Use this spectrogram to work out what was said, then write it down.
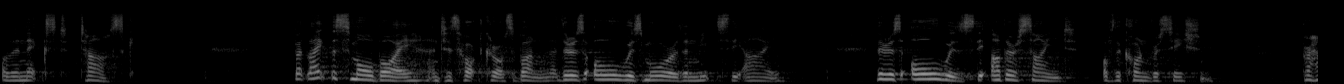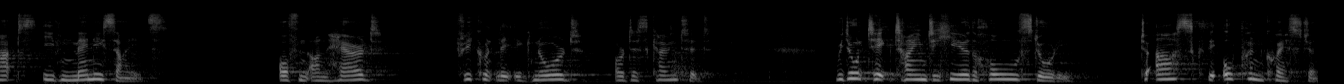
or the next task. But like the small boy and his hot cross bun, there is always more than meets the eye. There is always the other side of the conversation, perhaps even many sides, often unheard frequently ignored or discounted. We don't take time to hear the whole story, to ask the open question,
